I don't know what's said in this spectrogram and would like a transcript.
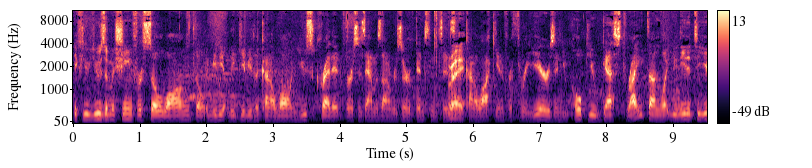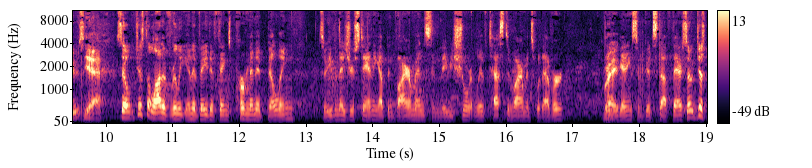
if you use a machine for so long, they'll immediately give you the kind of long use credit versus Amazon reserved instances Right. that kind of lock you in for three years, and you hope you guessed right on what you needed to use. Yeah. So, just a lot of really innovative things per minute billing. So, even as you're standing up environments and maybe short lived test environments, whatever, Right. you're getting some good stuff there. So, just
